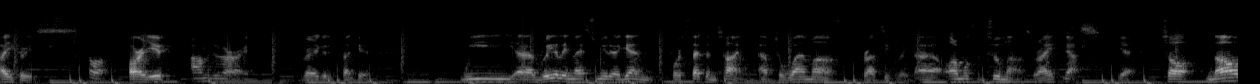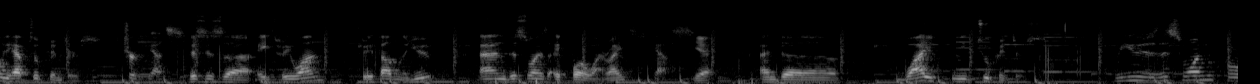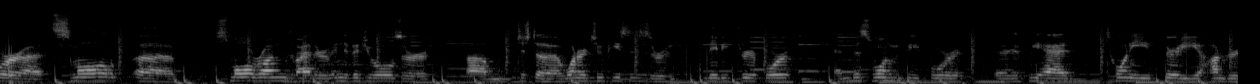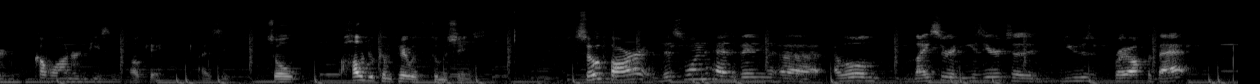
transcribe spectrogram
Hi, Chris. Oh, How are you? I'm doing all right. Very good, thank you. We uh, really nice to meet you again for second time after one month, practically, uh, almost two months, right? Yes. Yeah. So now you have two printers. True. Yes. This is uh, A31 3000U, and this one is A41, right? Yes. Yeah. And uh, why you need two printers? We use this one for uh, small, uh, small runs of either individuals or um, just uh, one or two pieces, or maybe three or four. And this one would be for uh, if we had 20, 30, 100, couple hundred pieces. Okay, I see. So how do you compare with two machines? So far, this one has been uh, a little nicer and easier to use right off the bat.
